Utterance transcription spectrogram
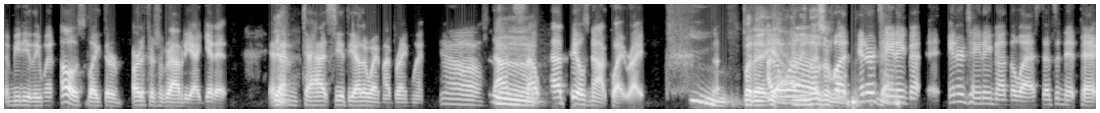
immediately went, "Oh, it's like they're artificial gravity. I get it." And yeah. then to have, see it the other way, my brain went, "Oh, mm. that, that feels not quite right." Mm. But uh, yeah, I, wanna, I, mean, those are but little, entertaining. Yeah. Entertaining nonetheless. That's a nitpick.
